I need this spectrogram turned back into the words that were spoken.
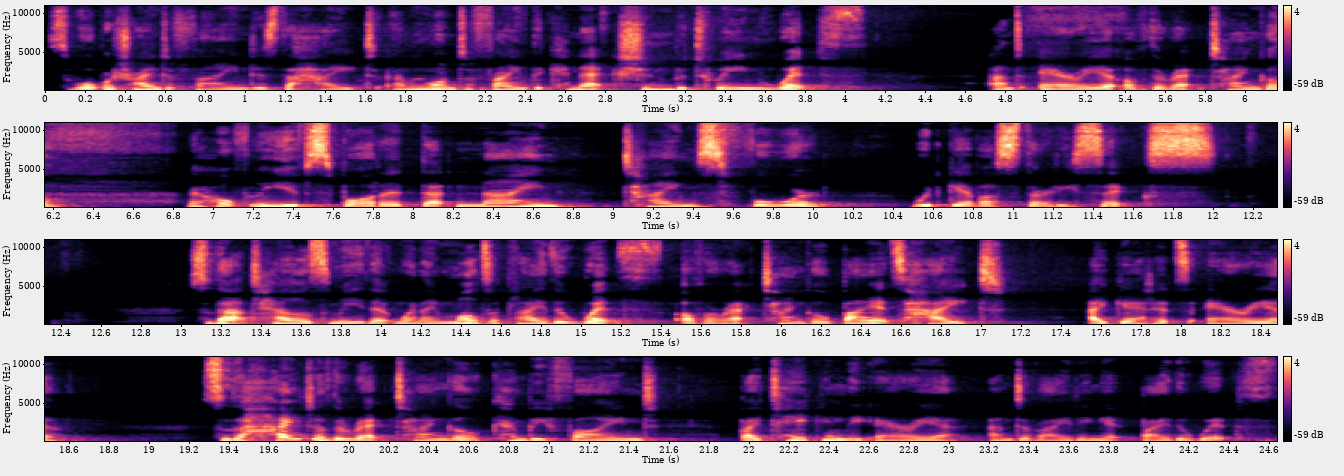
So what we're trying to find is the height and we want to find the connection between width and area of the rectangle. Now hopefully you've spotted that 9 times 4 would give us 36. So that tells me that when I multiply the width of a rectangle by its height, I get its area. So the height of the rectangle can be found by taking the area and dividing it by the width.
